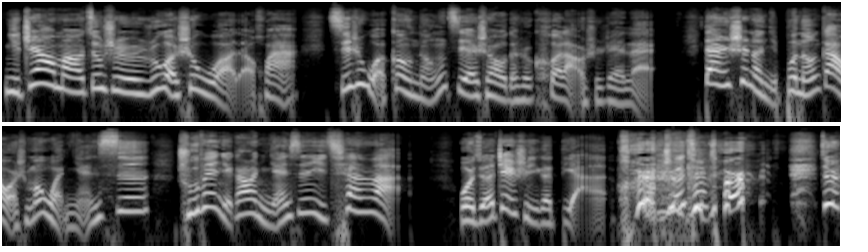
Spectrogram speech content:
你知道吗？就是如果是我的话，其实我更能接受的是柯老师这类。但是呢，你不能告诉我什么我年薪，除非你告诉我你年薪一千万。我觉得这是一个点，或者说你就是 就是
